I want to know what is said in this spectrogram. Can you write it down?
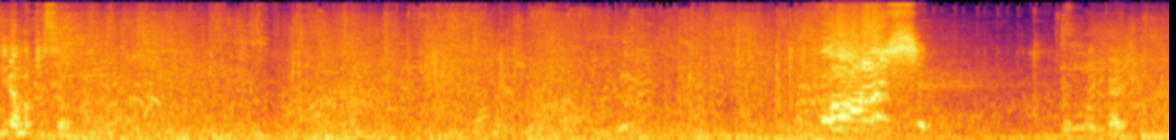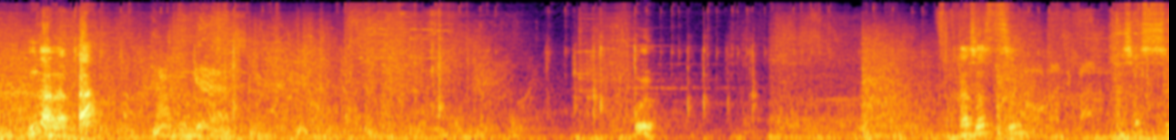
딜이 안 막혔어. 응, 안 아파? 뭐야? 가서스, 가서스.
